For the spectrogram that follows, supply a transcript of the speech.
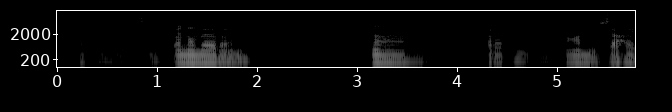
At let's see ano meron na paparating mga mensahe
